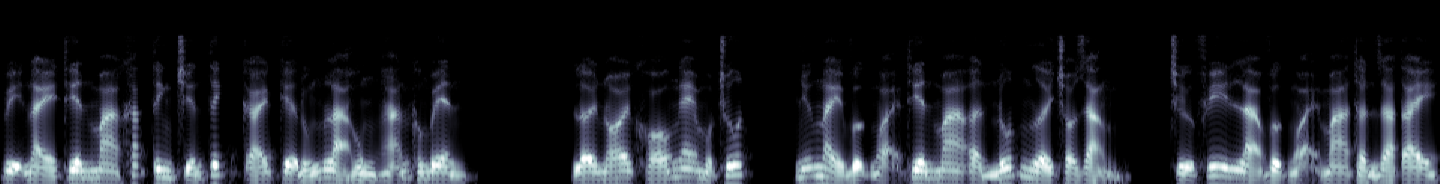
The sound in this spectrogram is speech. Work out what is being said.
vị này thiên ma khắc tinh chiến tích cái kia đúng là hung hãn không bên. Lời nói khó nghe một chút, những này vượt ngoại thiên ma ẩn nút người cho rằng, trừ phi là vượt ngoại ma thần ra tay,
